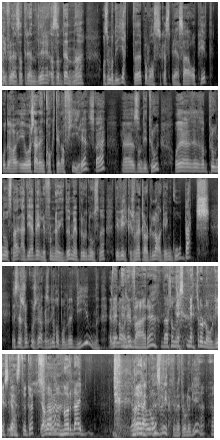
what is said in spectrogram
influensatrender. Altså denne Og så må de gjette på hva som skal spre seg opp hit. Og det har, i år så er det en cocktail av fire, så jeg, eh, som de tror. Og det, prognosen her er Vi er veldig fornøyde med prognosene. Det virker som vi har klart å lage en god batch. Jeg synes Det er så koselig, akkurat som de holder på med vin. Eller, eller været. Det er sånn meteorologisk Ja. institutt. Ja, det er det. Når de Ja, det er jo det. Smittemeteorologi. Ja,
